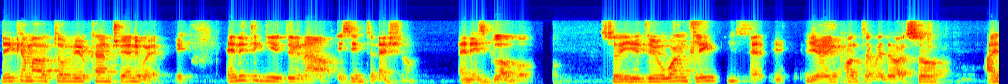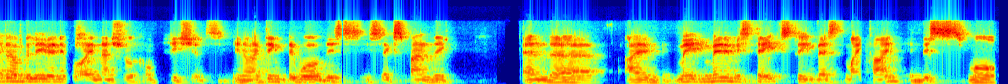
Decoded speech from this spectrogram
they come out of your country anyway. It, anything you do now is international and it's global. So you do one click and you're in contact with us. So I don't believe anymore in national competitions. You know, I think the world is, is expanding. And uh, I made many mistakes to invest my time in this small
